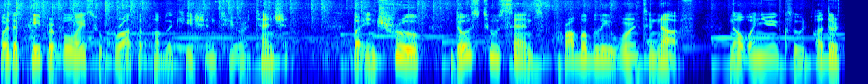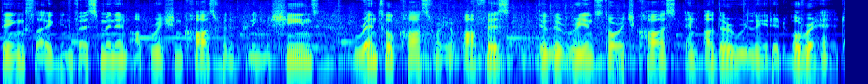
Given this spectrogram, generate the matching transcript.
or the paper boys who brought the publication to your attention. But in truth, those two cents probably weren't enough. Not when you include other things like investment and operation costs for the printing machines, rental costs for your office, delivery and storage costs, and other related overhead.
